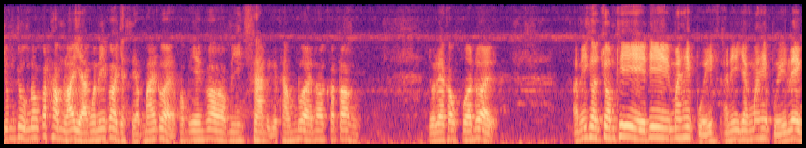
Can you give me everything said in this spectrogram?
ยุ่งๆเนาะก็ทำหลายอย่างวันนี้ก็จะเสียบไม้ด้วย ผมเองก็มีงานอื่นทำด้วยเนาะก็ต้องดูแลครอบครัวด้วย อันนี้คือชมที่ที่ไม่ให้ปุ๋ย อันนี้ยังไม่ให้ปุ๋ยเร่ง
